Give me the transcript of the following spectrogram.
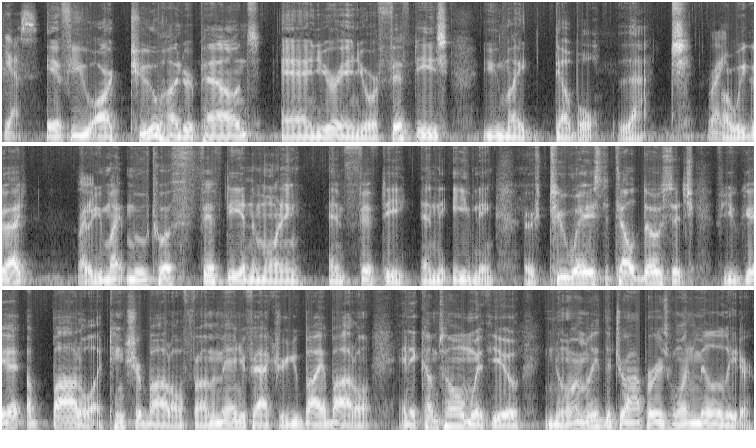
yes. If you are 200 pounds and you're in your 50s, you might double that. Right. Are we good? Right. So you might move to a 50 in the morning and 50 in the evening. There's two ways to tell dosage. If you get a bottle, a tincture bottle from a manufacturer, you buy a bottle and it comes home with you, normally the dropper is one milliliter.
